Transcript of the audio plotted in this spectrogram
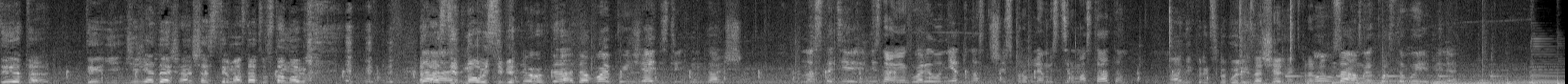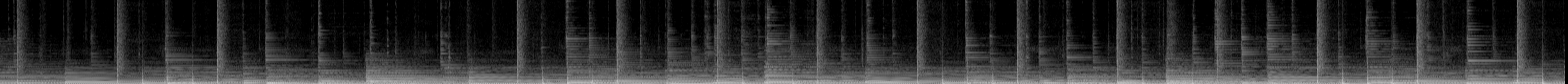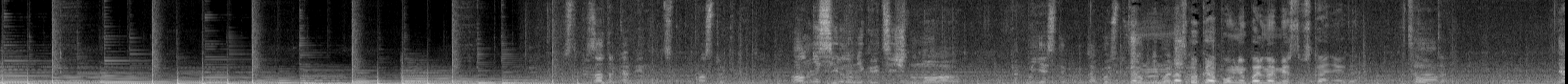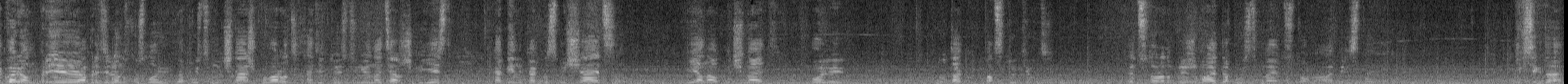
Ты это, ты езжай дальше, она сейчас термостат установит. Да. Отрастит новый себе. Лёх, да, давай, поезжай действительно дальше. У нас, кстати, не знаю, я говорила нет, у нас начались проблемы с термостатом. Они, в принципе, были изначально. Ну да, мы их просто выявили. Простукивает. Он не сильно, не критично, но как бы есть такой, такой стучок Там, небольшой. насколько я помню, больное место в сканиях, да? В целом-то. Я говорю, он при определенных условиях, допустим, начинаешь в поворот заходить, то есть у нее натяжечка есть, кабина как бы смещается, и она вот начинает более, ну так, подстукивать. Эту сторону прижимает, допустим, на эту сторону, она перестает. Не всегда.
